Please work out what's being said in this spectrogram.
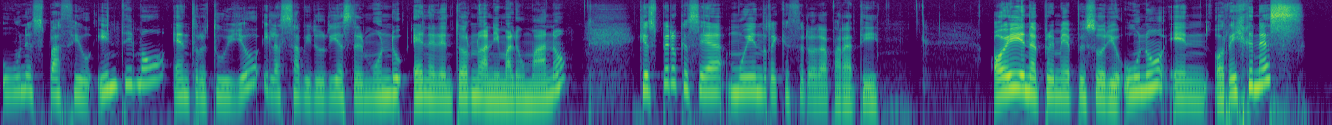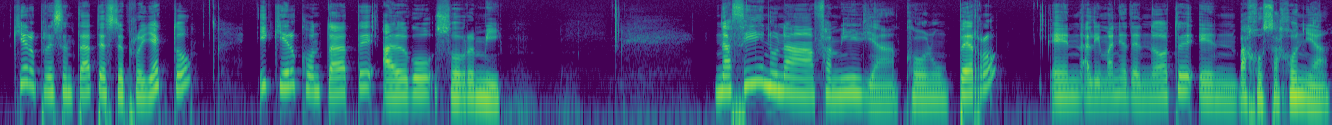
un espacio íntimo entre tú y yo y las sabidurías del mundo en el entorno animal humano, que espero que sea muy enriquecedora para ti. Hoy en el primer episodio 1 en Orígenes, quiero presentarte este proyecto y quiero contarte algo sobre mí. Nací en una familia con un perro en Alemania del Norte, en Bajo Sajonia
